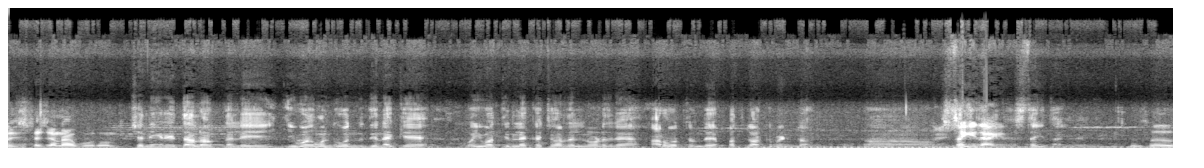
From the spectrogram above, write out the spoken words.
ರಿಜಿಸ್ಟ್ರೇಷನ್ ಆಗ್ಬೋದು ಅಂತ? ಚನ್ನಗಿರಿ ತಾಲೂಕಿನಲ್ಲಿ ಇವ ಒಂದು ಒಂದು ದಿನಕ್ಕೆ ಇವತ್ತಿನ ಲೆಕ್ಕಾಚಾರದಲ್ಲಿ ನೋಡಿದ್ರೆ ಅರವತ್ತರಿಂದ ಎಪ್ಪತ್ತು ಡಾಕ್ಯುಮೆಂಟ್ ಸ್ಥಗಿತ ಆಗಿದೆ. ಸ್ಥಗಿತ ಆಗಿದೆ. ಸೊ-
